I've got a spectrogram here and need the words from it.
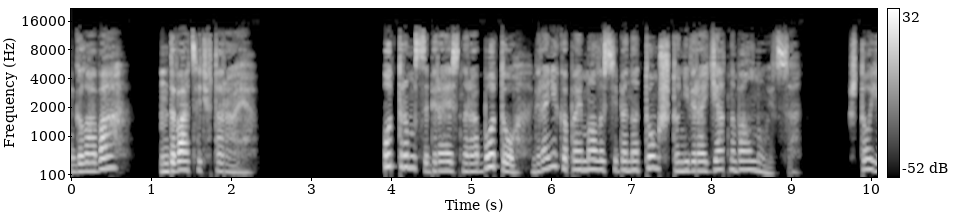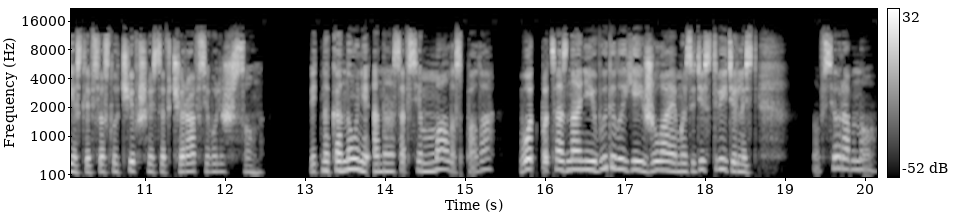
Глава двадцать вторая. Утром, собираясь на работу, Вероника поймала себя на том, что невероятно волнуется. Что, если все случившееся вчера всего лишь сон? Ведь накануне она совсем мало спала, вот подсознание выдало ей желаемое за действительность, но все равно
